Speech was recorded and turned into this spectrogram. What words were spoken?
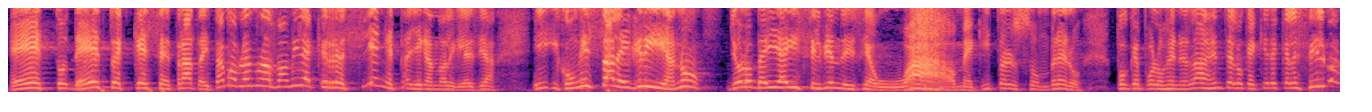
Esto, de esto es que se trata. Y estamos hablando de una familia que recién está llegando a la iglesia. Y, y con esa alegría, ¿no? Yo los veía ahí sirviendo y decía, wow, me quito el sombrero. Porque por lo general la gente lo que quiere es que le sirvan.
